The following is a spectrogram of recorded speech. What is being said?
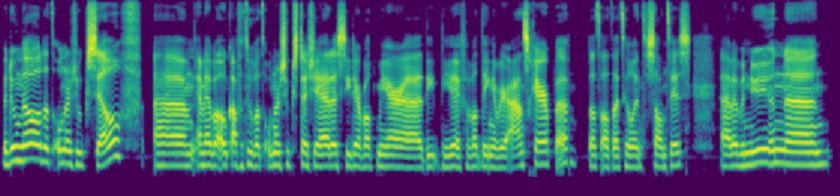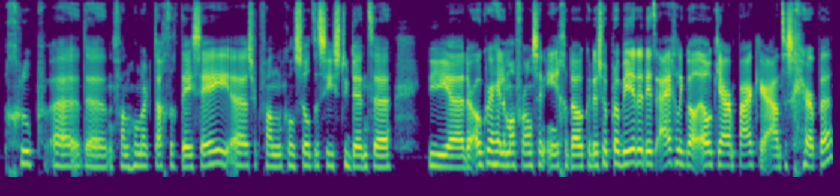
We doen wel dat onderzoek zelf. Um, en we hebben ook af en toe wat onderzoekstagiaires die er wat meer, uh, die, die even wat dingen weer aanscherpen. Dat altijd heel interessant is. Uh, we hebben nu een groep de, van 180 DC, soort van consultancy studenten die uh, er ook weer helemaal voor ons zijn ingedoken. Dus we proberen dit eigenlijk wel elk jaar een paar keer aan te scherpen.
